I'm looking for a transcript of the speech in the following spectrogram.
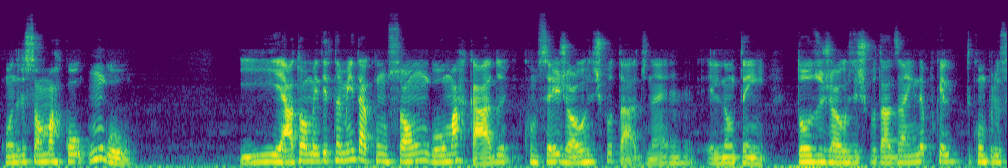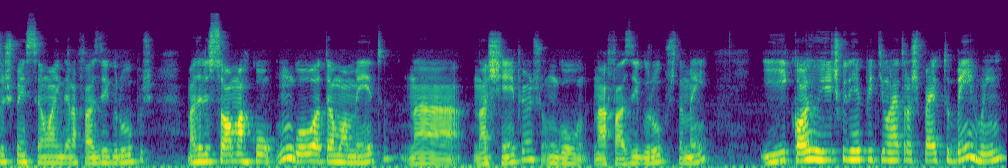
quando ele só marcou um gol. E atualmente ele também está com só um gol marcado, com seis jogos disputados, né? Uhum. Ele não tem todos os jogos disputados ainda, porque ele cumpriu suspensão ainda na fase de grupos, mas ele só marcou um gol até o momento na, na Champions, um gol na fase de grupos também, e corre o risco de repetir um retrospecto bem ruim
